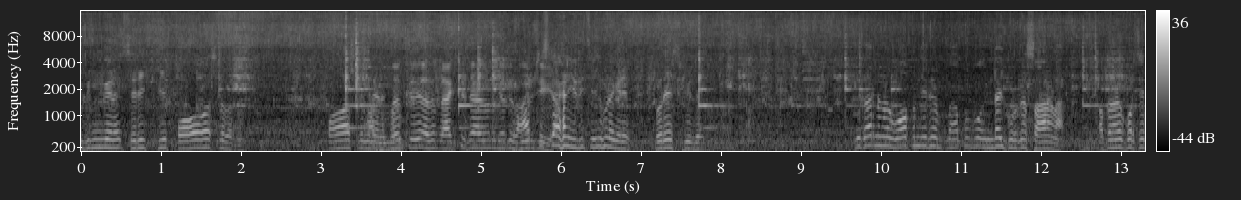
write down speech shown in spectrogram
ഇതിങ്ങനെ ശരിക്ക് ഫാസ്റ്റ് പറഞ്ഞു ഫാസ്റ്റ് ഇങ്ങനെ ഇളക്കും. നിങ്ങൾക്ക് അത് പ്രാക്ടീസ് ആയതുകൊണ്ട് നിങ്ങൾക്ക് ഫീൽ ചെയ്യാം. പ്രാക്ടീസാണ് ഇത് ചെയ്യുമ്പോൾ എങ്ങനെ ഒരേ സ്പീഡ് ഇത് കാരണം നിങ്ങൾ ഓപ്പൺ ചെയ്ത് അപ്പം ഉണ്ടാക്കി കൊടുക്കുന്ന സാധനങ്ങളാണ്. അപ്പോൾ നിങ്ങൾ കുറച്ച്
